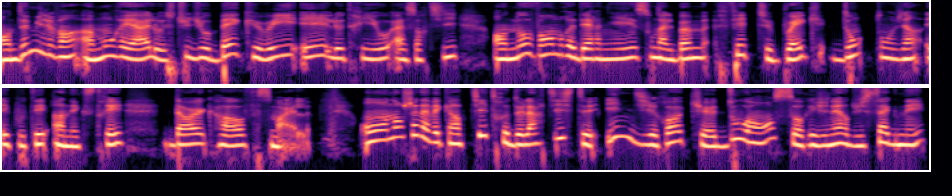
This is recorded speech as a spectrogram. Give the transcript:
en 2020 à Montréal au studio Bakery et le trio a sorti en novembre dernier son album Fit to Break dont on vient écouter un extrait Dark Half Smile. On enchaîne avec un titre de l'artiste indie rock Douance, originaire du Saguenay.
